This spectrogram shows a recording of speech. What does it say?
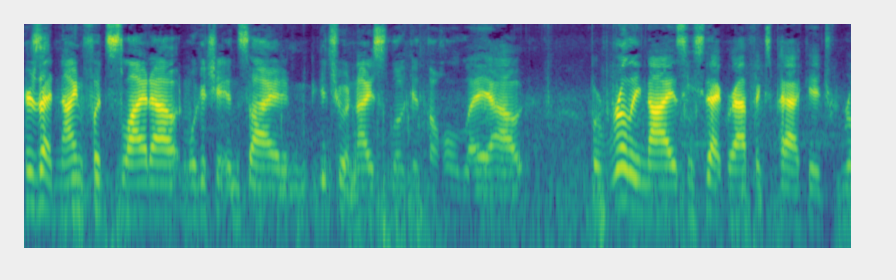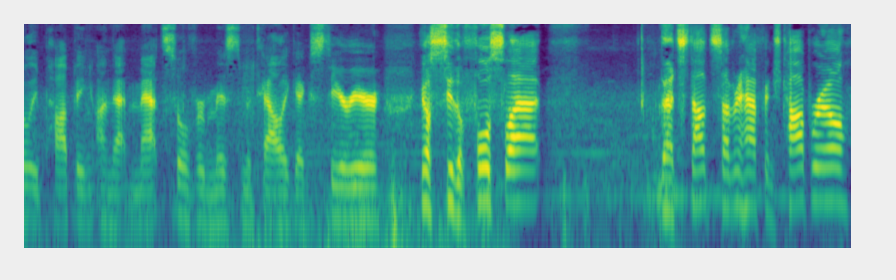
Here's that nine foot slide out and we'll get you inside and get you a nice look at the whole layout. But really nice. You see that graphics package really popping on that matte silver mist metallic exterior. You also see the full slat, that stout seven and a half inch top rail,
